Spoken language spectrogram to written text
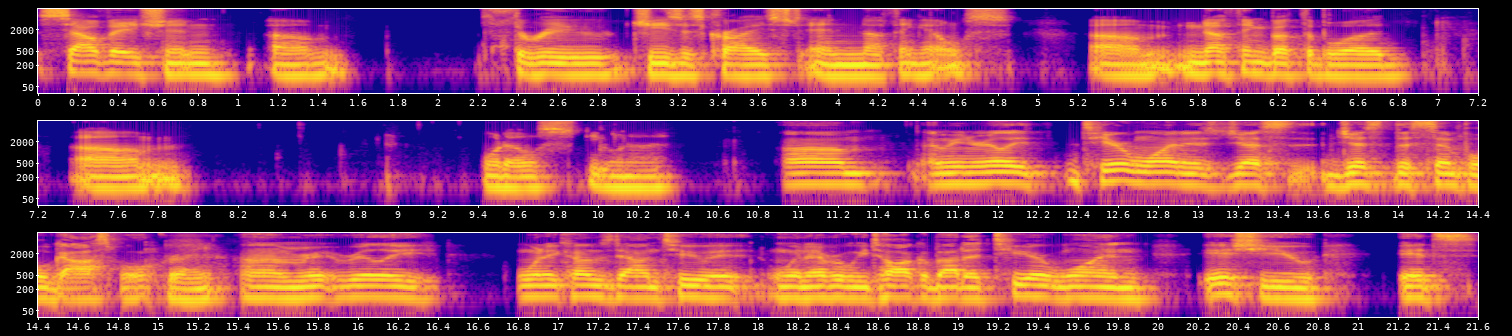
salvation um, through Jesus Christ and nothing else. Um, nothing but the blood. What else do you want to Um, I mean, really, tier one is just just the simple gospel. Right. Um, re- really, when it comes down to it, whenever we talk about a tier one issue, it's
